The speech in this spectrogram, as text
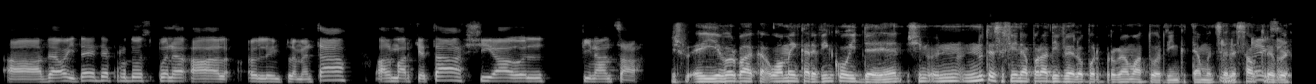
a avea o idee de produs până a îl implementa, a-l marketa și a îl finanța. Deci e vorba ca oameni care vin cu o idee și nu, nu trebuie să fie neapărat developer, programator, din câte am înțeles, sau exact. trebuie?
